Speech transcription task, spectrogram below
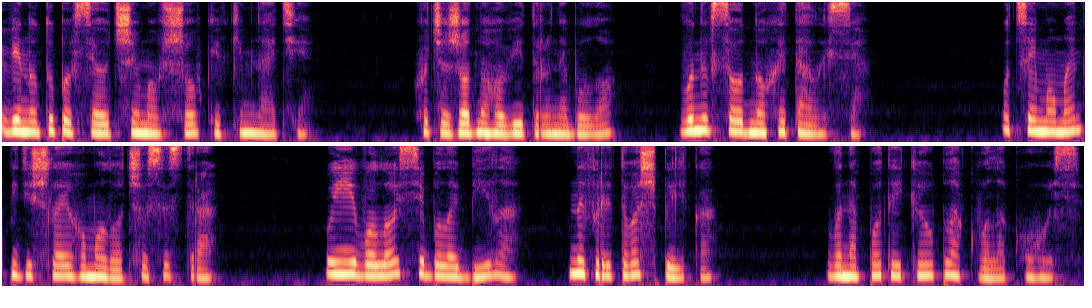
Він утупився очима в шовки в кімнаті. Хоча жодного вітру не було, вони все одно хиталися. У цей момент підійшла його молодша сестра. У її волоссі була біла, нефритова шпилька. Вона потайки оплакувала когось.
